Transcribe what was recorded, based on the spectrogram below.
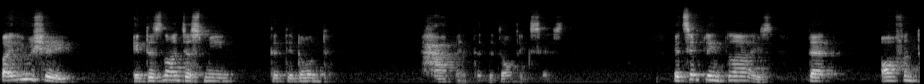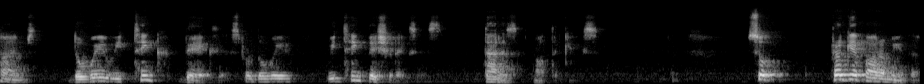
By illusory, it does not just mean that they don't happen, that they don't exist. It simply implies that oftentimes the way we think they exist or the way we think they should exist, that is not the case. So, Pragya Paramita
